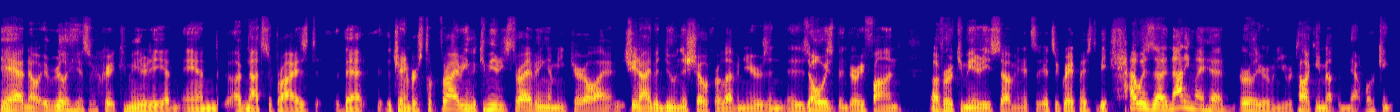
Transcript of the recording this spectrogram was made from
Yeah, no, it really is a great community, and and I'm not surprised that the chamber's thriving, the community's thriving. I mean, Carol, I, she and I have been doing this show for 11 years, and has always been very fond of her community. So I mean, it's it's a great place to be. I was uh, nodding my head earlier when you were talking about the networking.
